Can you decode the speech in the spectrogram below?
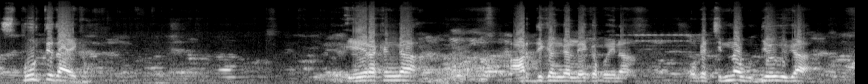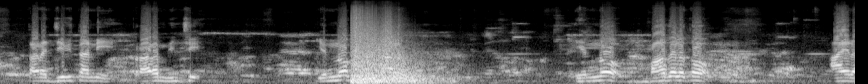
స్ఫూర్తిదాయకం. ఏ రకంగా ఆర్థికంగా లేకపోయినా ఒక చిన్న ఉద్యోగిగా తన జీవితాన్ని ప్రారంభించి ఎన్నో కష్టాలు ఎన్నో బాధలతో ఆయన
